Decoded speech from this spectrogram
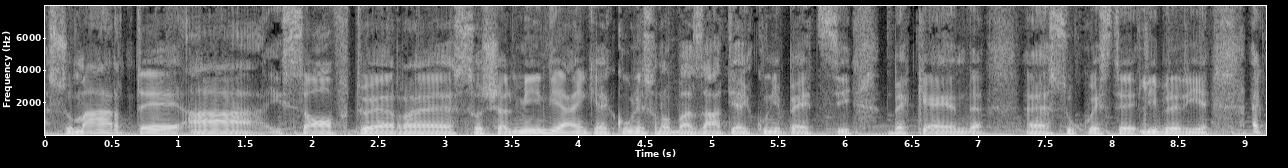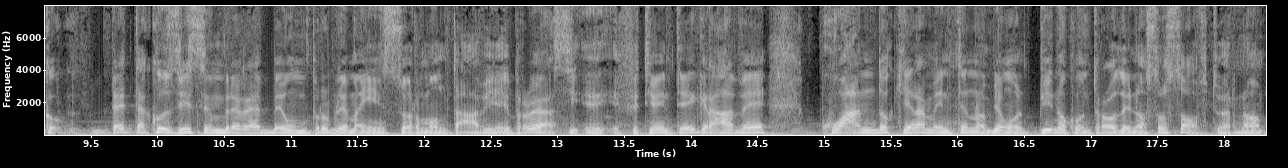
su Marte ai software eh, social media, anche alcuni sono basati alcuni pezzi back-end eh, su queste librerie. Ecco, detta così sembrerebbe un problema insormontabile. Il problema sì, effettivamente è grave quando chiaramente non abbiamo il pieno controllo del nostro software, no?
